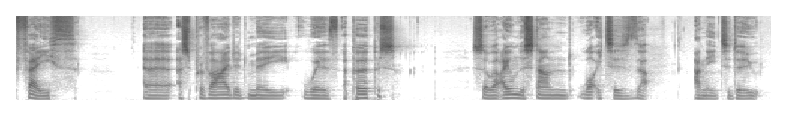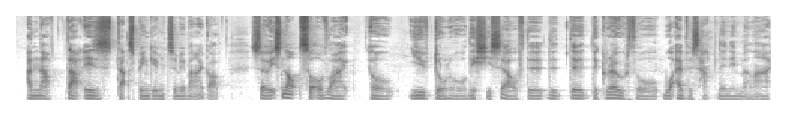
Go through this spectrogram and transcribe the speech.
faith uh, has provided me with a purpose. So I understand what it is that I need to do, and that that is that's been given to me by God. So it's not sort of like, oh, you've done all this yourself. The the the, the growth or whatever's happening in my life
